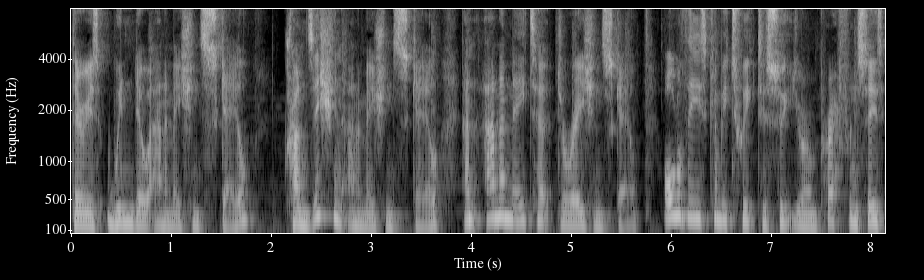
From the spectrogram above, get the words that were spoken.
There is Window Animation Scale, transition animation scale, and animator duration scale. All of these can be tweaked to suit your own preferences,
